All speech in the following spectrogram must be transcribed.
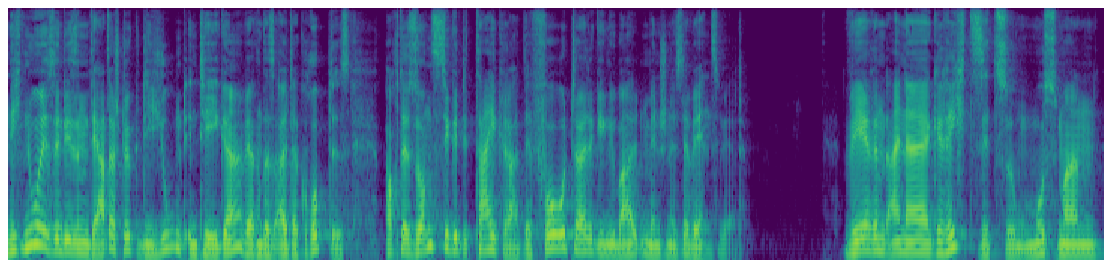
Nicht nur ist in diesem Theaterstück die Jugend integer, während das Alter korrupt ist, auch der sonstige Detailgrad der Vorurteile gegenüber alten Menschen ist erwähnenswert. Während einer Gerichtssitzung muss man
